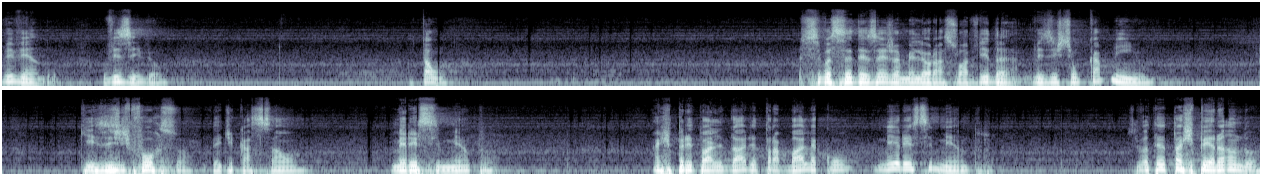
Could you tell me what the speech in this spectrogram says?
vivendo, o visível. Então, se você deseja melhorar a sua vida, existe um caminho que exige esforço, dedicação, merecimento. A espiritualidade trabalha com merecimento. Se você está esperando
